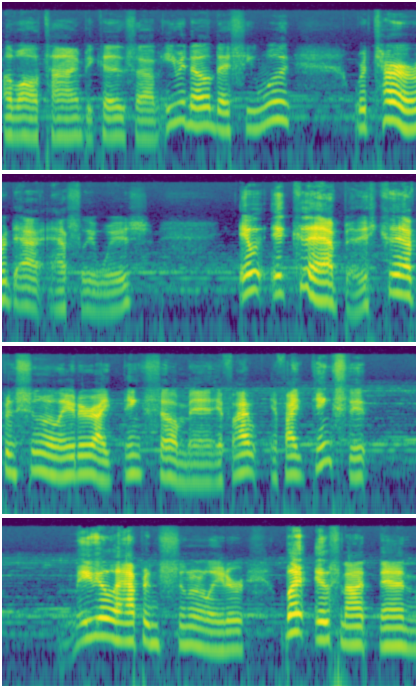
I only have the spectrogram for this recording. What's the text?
of all time because um, even though that she would return, I actually wish. It, it could happen. It could happen sooner or later. I think so, man. If I if I jinxed it, maybe it'll happen sooner or later. But if not, then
